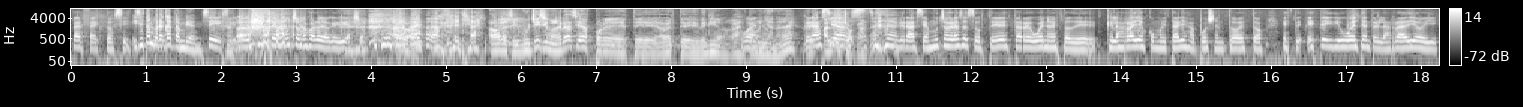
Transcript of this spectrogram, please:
Perfecto, sí. Y si están por acá también. Sí, sí, lo dijiste mucho mejor de lo que diría yo. Ahí, está, genial. Ahora sí, muchísimas gracias por este haberte venido acá mañana. ¿eh? Gracias. gracias, muchas gracias a ustedes. Está re bueno esto de que las radios comunitarias apoyen todo esto, este, este ida y vuelta entre las radios y,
